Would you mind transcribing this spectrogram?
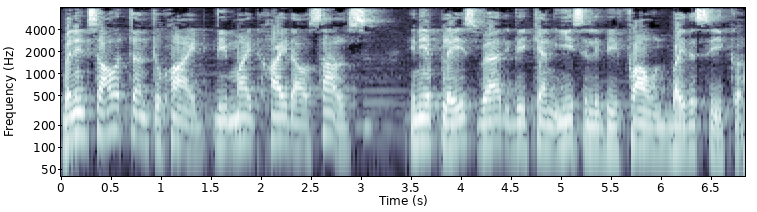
When it's our turn to hide, we might hide ourselves in a place where we can easily be found by the seeker.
